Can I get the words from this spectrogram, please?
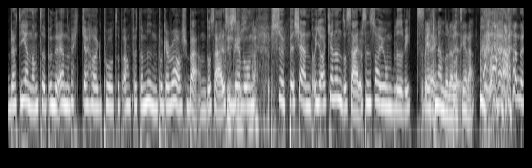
bröt igenom typ under en vecka hög på typ amfetamin på garageband och så här. Så blev hon superkänd och jag kan ändå så här, och sen så har ju hon blivit Jag kan ändå eh, relatera.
